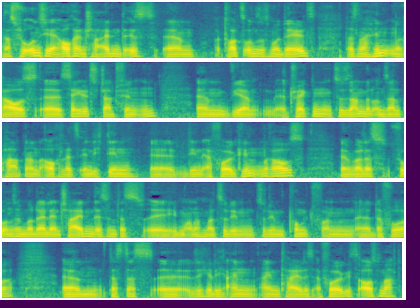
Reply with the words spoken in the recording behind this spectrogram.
dass für uns hier auch entscheidend ist, ähm, trotz unseres Modells, dass nach hinten raus äh, Sales stattfinden. Ähm, wir tracken zusammen mit unseren Partnern auch letztendlich den, äh, den Erfolg hinten raus. Äh, weil das für unser Modell entscheidend ist und das äh, eben auch nochmal zu dem, zu dem Punkt von äh, davor, ähm, dass das sicherlich einen, Teil des Erfolges ausmacht.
